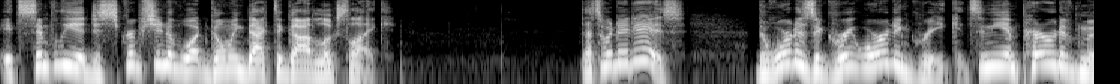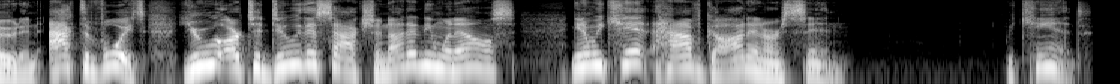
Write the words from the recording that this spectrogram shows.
it's simply a description of what going back to God looks like. That's what it is. The word is a great word in Greek. It's in the imperative mood, an active voice. You are to do this action, not anyone else. You know, we can't have God in our sin. We can't.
